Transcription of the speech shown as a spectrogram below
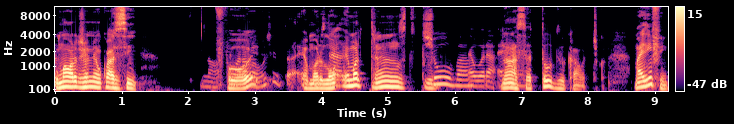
uma hora de reunião quase assim. Nossa, Foi. longe? Eu moro longe. Eu moro trânsito. tudo. Chuva. É o horário. é. Nossa, é tudo caótico. Mas enfim,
